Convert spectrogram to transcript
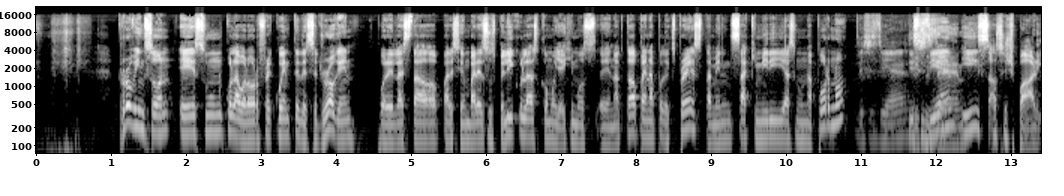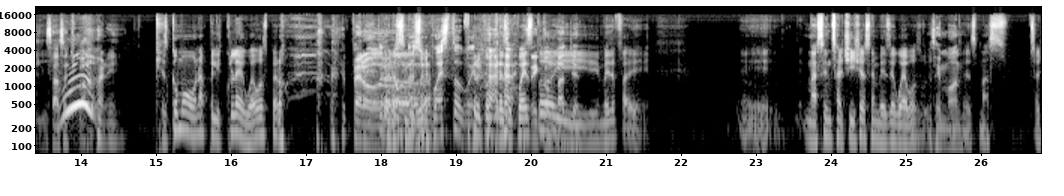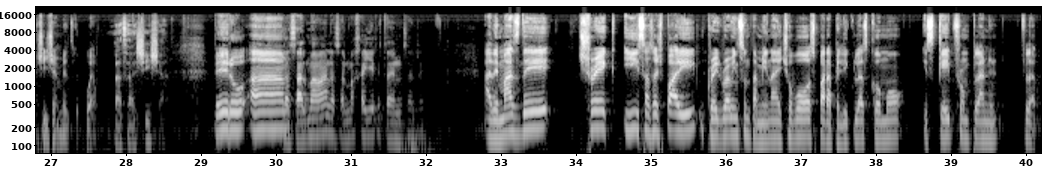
Robinson es un colaborador frecuente de Seth Rogen, Por él ha estado apareciendo en varias de sus películas, como ya dijimos en Octavo, Pineapple Express. También en Saki Miri hacen una porno. This is the end. This, This is the End End. y Sausage Party. Sausage Party. Que es como una película de huevos, pero, Pero, Pero, Pero con presupuesto, güey. pero con presupuesto Sí, con y en vez de... eh, más en salchichas en vez de huevos, güey. Simón. Es más salchicha en vez de huevo. la salchicha. Pero... ah, La Salma. La Salma Hayek no sale. Además de Shrek y Sausage Party, Craig Robinson también ha hecho voz para películas como Escape from Planet,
